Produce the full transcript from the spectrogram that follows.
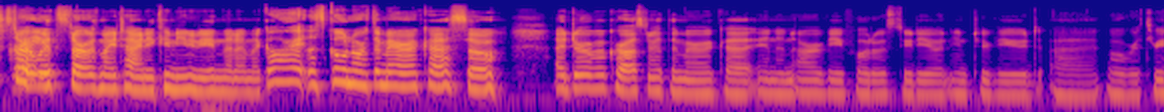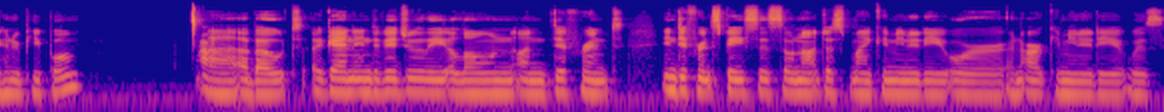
start great. with start with my tiny community, and then I'm like, all right, let's go North America. So I drove across North America in an RV photo studio and interviewed uh, over 300 people uh, about again individually, alone, on different in different spaces. So not just my community or an art community. It was.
